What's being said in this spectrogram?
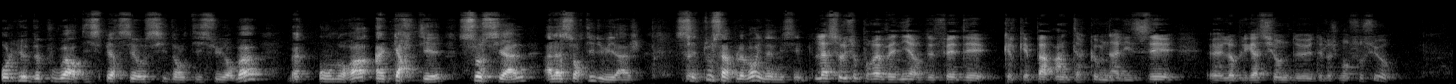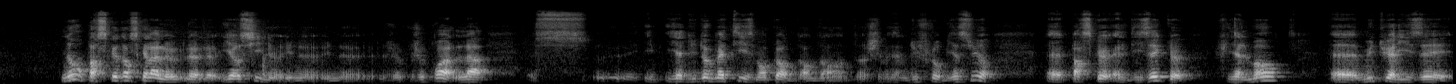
au lieu de pouvoir disperser aussi dans le tissu urbain, ben, on aura un quartier social à la sortie du village. C'est tout simplement inadmissible. La solution pourrait venir du fait de, quelque part, intercommunaliser euh, l'obligation de, logements sociaux. Non, parce que dans ce cas-là, il y a aussi une, je, crois, là, il y a du dogmatisme encore dans, chez Mme Duflo, bien sûr, euh, parce qu'elle disait que finalement, euh, mutualiser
